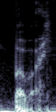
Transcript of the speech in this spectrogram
Bye bye.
